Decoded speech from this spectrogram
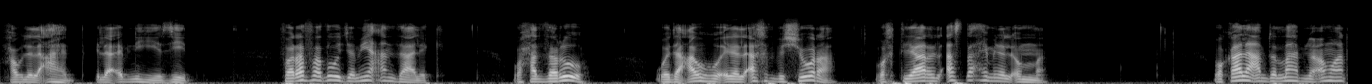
حول العهد إلى ابنه يزيد فرفضوا جميعا ذلك وحذروه ودعوه إلى الأخذ بالشورى واختيار الأصلح من الأمة. وقال عبد الله بن عمر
